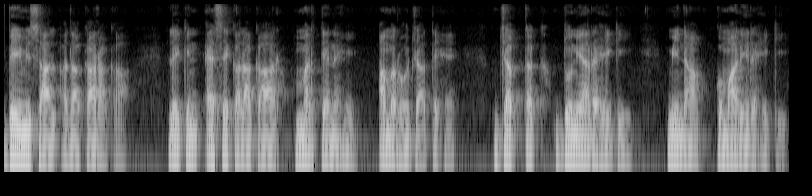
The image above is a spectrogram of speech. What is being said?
बेमिसाल अदाकारा का। लेकिन ऐसे कलाकार मरते नहीं, अमर हो जाते हैं। जब तक दुनिया रहेगी, मीना कुमारी रहेगी।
